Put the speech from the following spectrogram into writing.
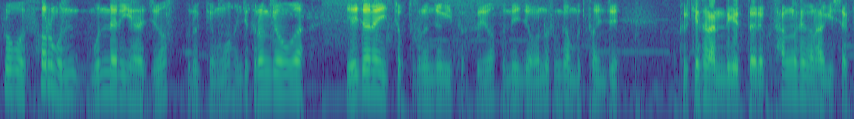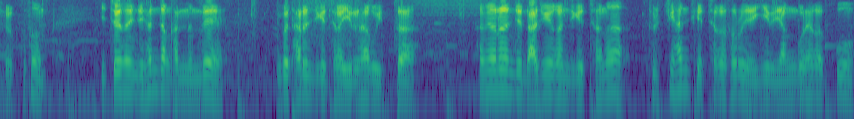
그러고 서로 못, 못 내리게 하죠. 그럴 경우 이제 그런 경우가 예전에 이쪽도 그런 적이 있었어요. 근데 이제 어느 순간부터 이제 그렇게 해서는 안 되겠다 이랬고 상생을 하기 시작해갖고선 이쪽에서 이제 현장 갔는데 누가 다른 지게차가 일을 하고 있다 하면은 이제 나중에 간 지게차나 둘 중에 한 지게차가 서로 얘기를 양보를 해갖고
